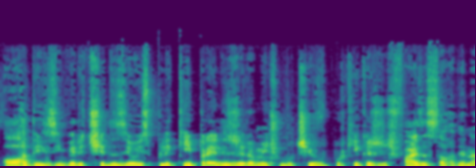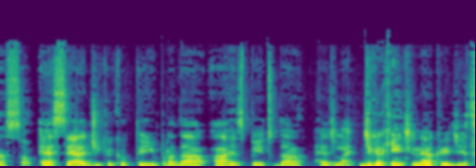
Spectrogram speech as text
ordens invertidas e eu expliquei para eles geralmente o motivo por que, que a gente faz essa ordenação. Essa é a dica que eu tenho para dar a respeito da headline. Dica quente, né? Eu acredito.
